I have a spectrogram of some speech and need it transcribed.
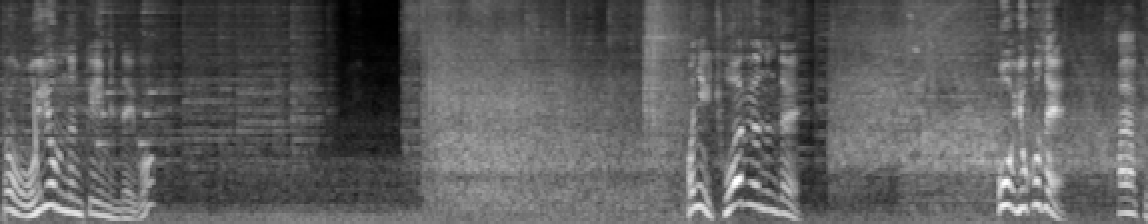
이거 어이없는 게임인데 이거? 아니 조합이었는데 오 요코세 하야크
